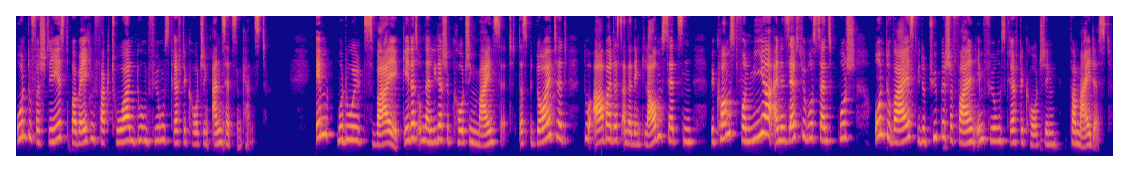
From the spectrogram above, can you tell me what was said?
und du verstehst, bei welchen Faktoren du im Führungskräftecoaching ansetzen kannst. Im Modul 2 geht es um dein Leadership Coaching Mindset. Das bedeutet, du arbeitest an deinen Glaubenssätzen, bekommst von mir einen Selbstbewusstseinspush und du weißt, wie du typische Fallen im Führungskräftecoaching vermeidest.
